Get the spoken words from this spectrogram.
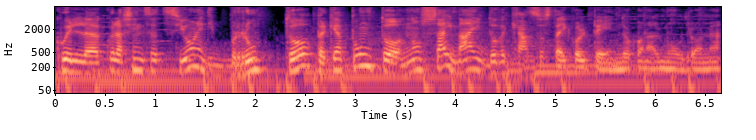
quel, quella sensazione di brutto perché appunto non sai mai dove cazzo stai colpendo con Almudron.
